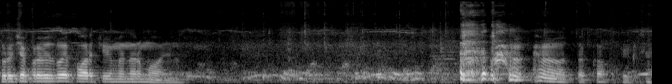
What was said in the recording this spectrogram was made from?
Коротше, привезли партію ми нормально. От така птиця.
